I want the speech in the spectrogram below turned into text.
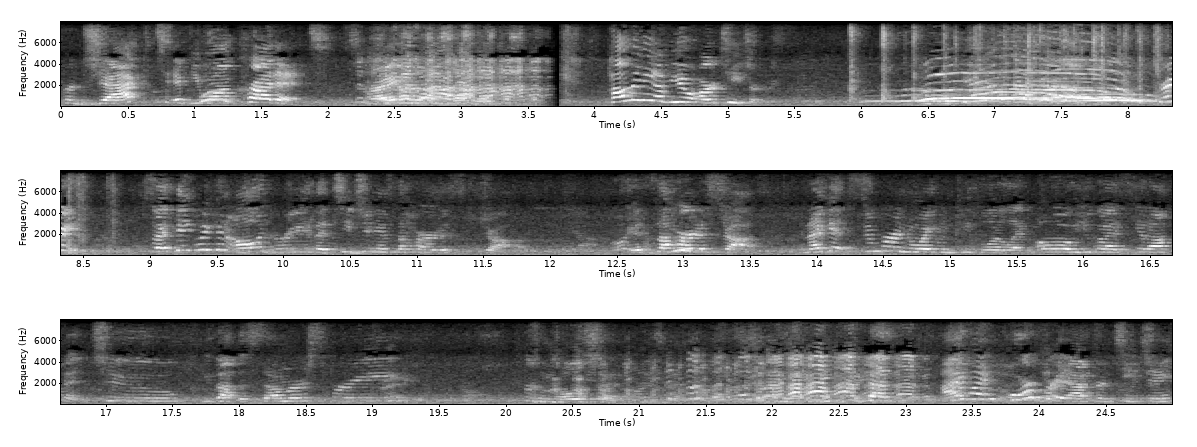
Project if you want credit, right? How many of you are teachers? Yeah. Great. So I think we can all agree that teaching is the hardest job. It's the hardest job. And I get super annoyed when people are like, oh, you guys get off at 2, you got the summers free. Some bullshit. because I went corporate after teaching,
